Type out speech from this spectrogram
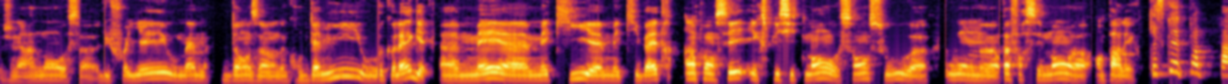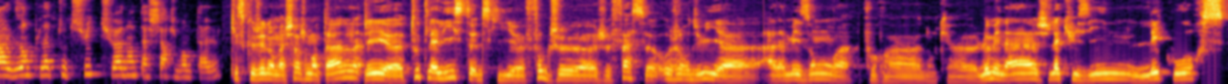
généralement au sein du foyer ou même dans un groupe d'amis ou de collègues, euh, mais euh, mais qui mais qui va être impensée explicitement au sens où où on ne va pas forcément en parler. Qu'est-ce que toi, par exemple, là tout de suite, tu as dans ta charge mentale? Qu'est-ce que j'ai dans ma charge mentale? J'ai toute la liste de ce qu'il faut que je, je fasse aujourd'hui à la maison pour donc le ménage, la cuisine les courses,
